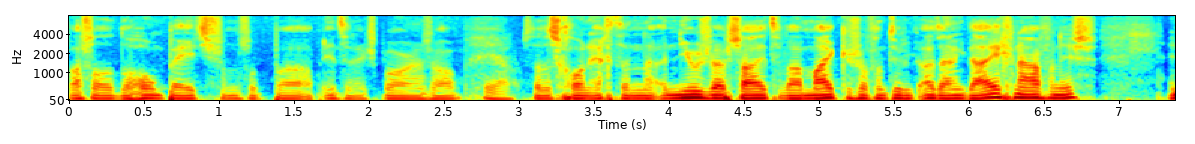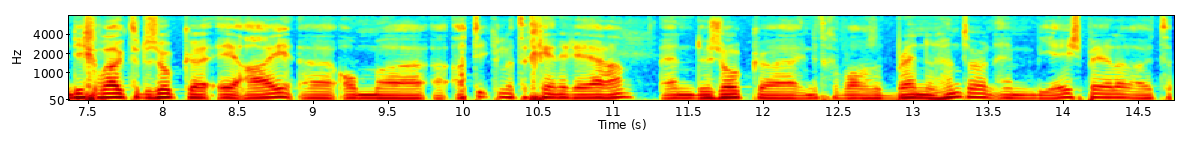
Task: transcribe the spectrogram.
was al de homepage soms op, op Internet Explorer en zo. Ja. Dus dat is gewoon echt een, een nieuwswebsite waar Microsoft natuurlijk uiteindelijk de eigenaar van is. En die gebruikte dus ook AI om artikelen te genereren. En dus ook, in dit geval was het Brandon Hunter, een NBA-speler uit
